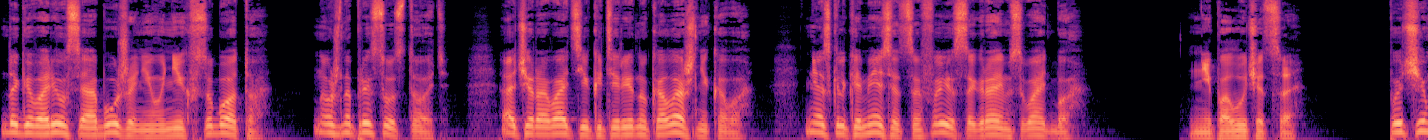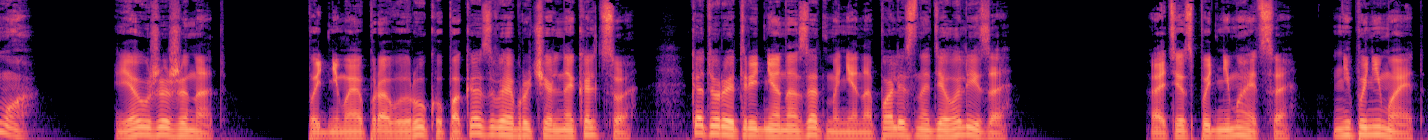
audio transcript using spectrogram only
Договорился об ужине у них в субботу. Нужно присутствовать. Очаровать Екатерину Калашникову. Несколько месяцев и сыграем свадьбу. Не получится. Почему? Я уже женат. Поднимаю правую руку, показывая обручальное кольцо – которое три дня назад мне на палец надела Лиза. Отец поднимается, не понимает.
